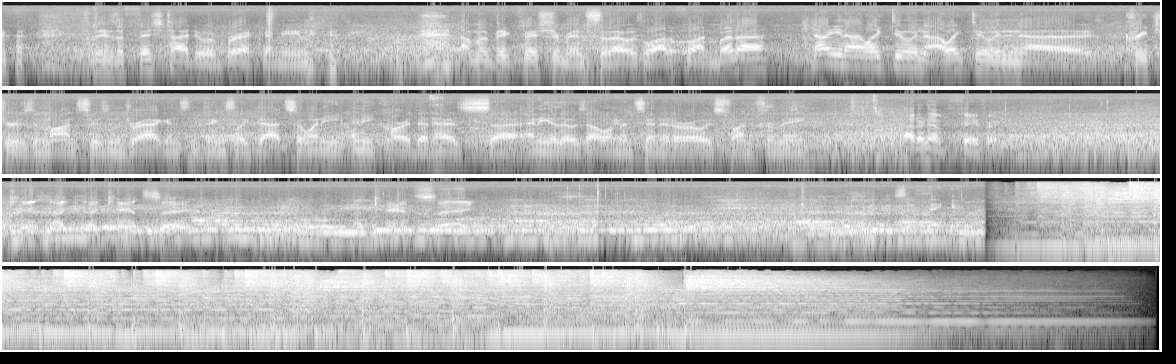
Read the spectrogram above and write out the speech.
there's a fish tied to a brick. I mean, I'm a big fisherman, so that was a lot of fun. But uh, no, you know, I like doing I like doing uh, creatures and monsters and dragons and things like that. So any any card that has uh, any of those elements in it are always fun for me. I don't have a favorite. Can't, I, I can't say. I can't say.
